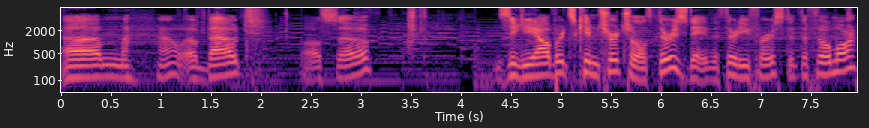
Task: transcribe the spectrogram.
Um, how about also Ziggy Alberts Kim Churchill Thursday, the 31st at the Fillmore.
